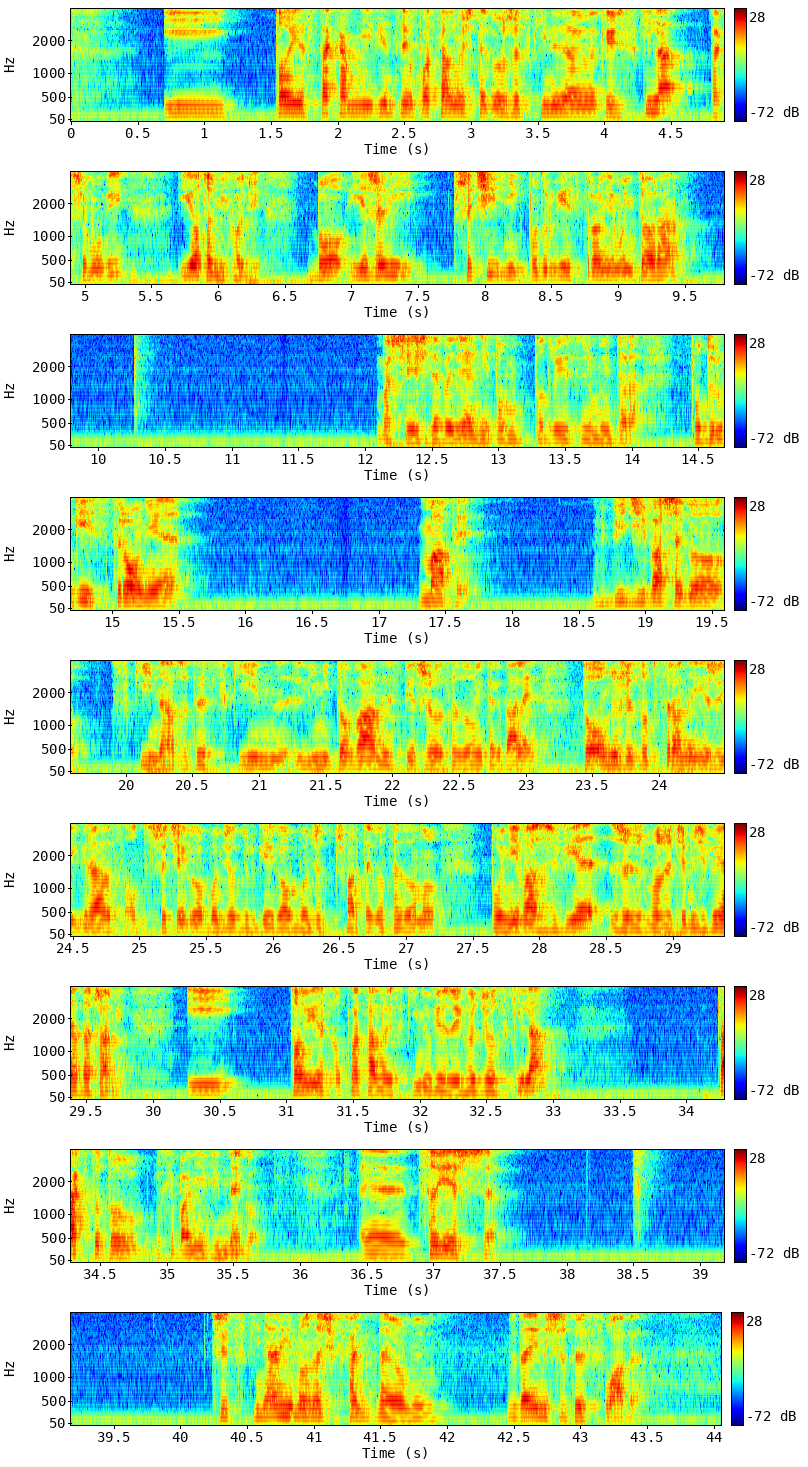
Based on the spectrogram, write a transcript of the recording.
I to jest taka mniej więcej opłacalność tego, że skiny dają jakiegoś skilla, tak się mówi. I o to mi chodzi. Bo jeżeli przeciwnik po drugiej stronie monitora Właściwie źle powiedziałem, nie po, po drugiej stronie monitora. Po drugiej stronie mapy widzi waszego skina, że to jest skin limitowany z pierwszego sezonu i tak dalej, to on już jest obstrany, jeżeli gra z od trzeciego, bądź od drugiego, bądź od czwartego sezonu, ponieważ wie, że już możecie być wyjadaczami. I to jest opłacalność skinów, jeżeli chodzi o skilla. Tak, to to chyba nic innego. E, co jeszcze? Czy skinami można się chwalić znajomym? Wydaje mi się, że to jest słabe.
